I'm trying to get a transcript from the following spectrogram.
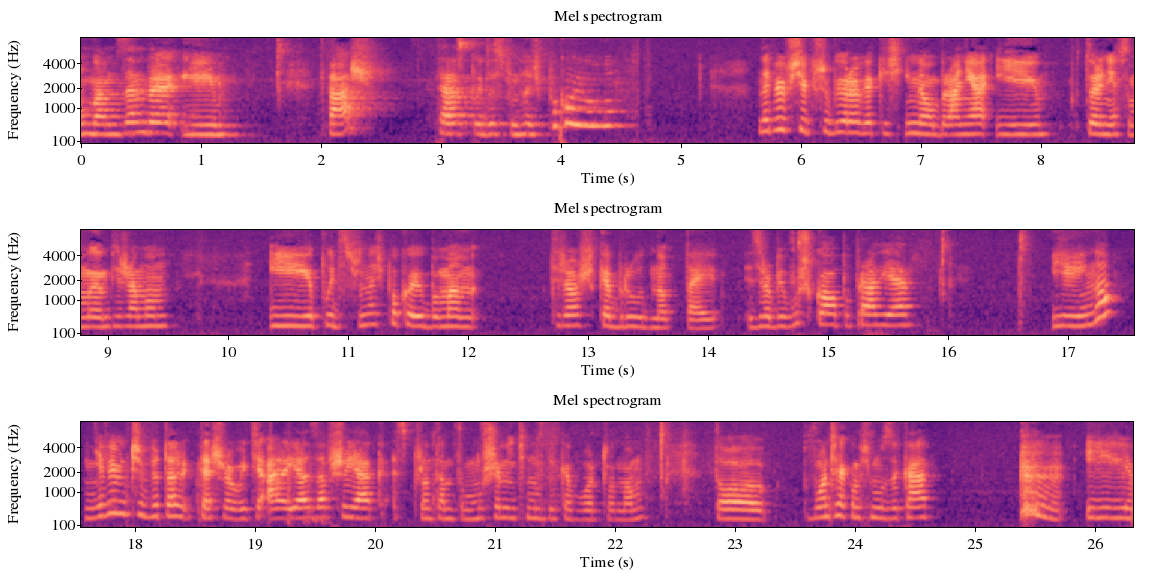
umyłam zęby i twarz. Teraz pójdę sprzątać w pokoju. Najpierw się przebiorę w jakieś inne ubrania, i które nie są moją piżamą. I pójdę sprzątać w pokoju, bo mam troszkę brudno tutaj. Zrobię łóżko, poprawię. I no, nie wiem czy wy to też robicie, ale ja zawsze jak sprzątam, to muszę mieć muzykę włączoną. To włączę jakąś muzykę i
